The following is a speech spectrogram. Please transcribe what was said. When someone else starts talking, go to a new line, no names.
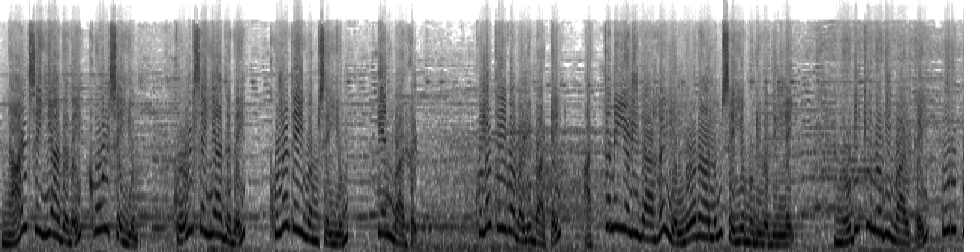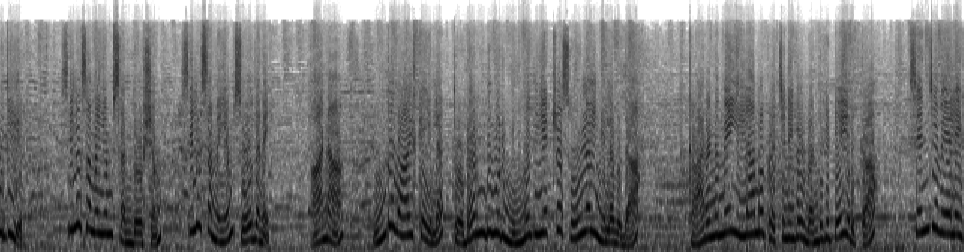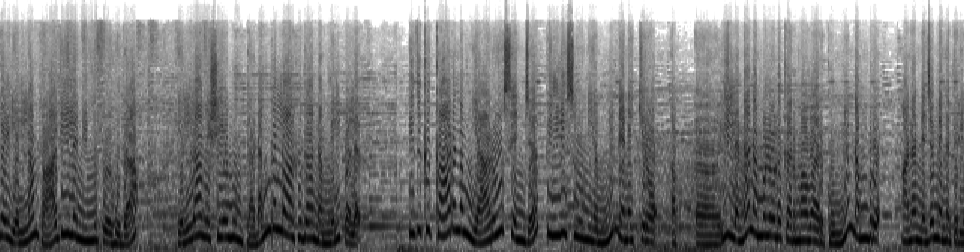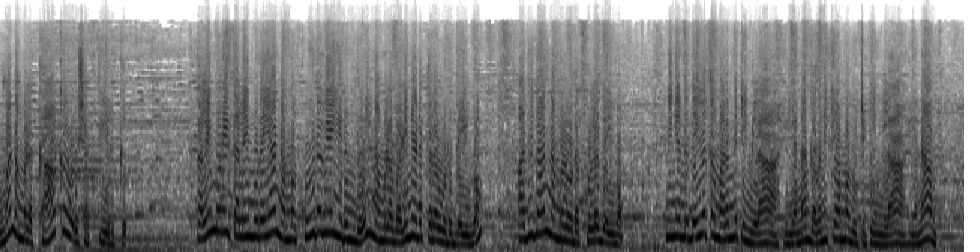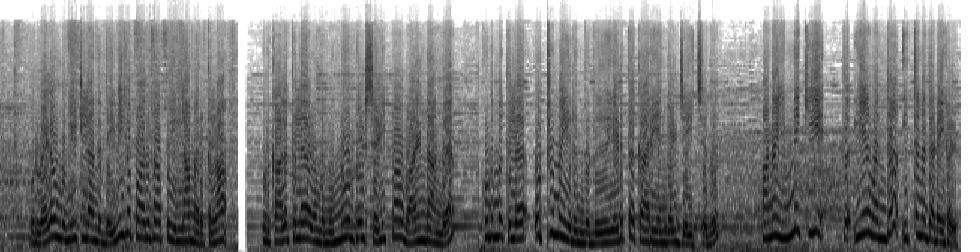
நாள் செய்யாததை கோல் செய்யும். கோல் செய்யாததை குலதெய்வம் செய்யும் என்பார்கள். குலதெய்வ வழிபாட்டை அத்தனை எளிதாக எல்லோராலும் செய்ய முடிவதில்லை. நொடிக்கு நொடி வாழ்க்கை ஒரு புதிர். சில சமயம் சந்தோஷம் சில சமயம் சோதனை. ஆனா உங்க வாழ்க்கையில தொடர்ந்து ஒரு நிம்மதியற்ற சூழல் நிலவுதா? காரணமே இல்லாம பிரச்சனைகள் வந்துகிட்டே இருக்கா? செஞ்ச வேலைகள் எல்லாம் பாதியில நின்னு போகுதா? எல்லா விஷயமும் தடங்கல் ஆகுதா நம்மில் பலர். இதுக்கு காரணம் யாரோ செஞ்ச பில்லி சூனியம்னு நினைக்கிறோம். இல்லனா நம்மளோட கர்மாவா இருக்கும்னு நம்புறோம். ஆனா நிஜம் என்ன தெரியுமா? நம்மள காக்க ஒரு சக்தி இருக்கு. தலைமுறை தலைமுறையா நம்ம கூடவே இருந்து நம்மள வழிநடத்துற ஒரு தெய்வம் அதுதான் நம்மளோட குல தெய்வம் நீங்க அந்த தெய்வத்தை மறந்துட்டீங்களா? இல்லனா கவனிக்காம விட்டுட்டீங்களா? ஏன்னா ஒருவேளை உங்க வீட்டுல அந்த தெய்வீக பாதுகாப்பு இல்லாம இருக்கலாம். ஒரு காலத்துல உங்க முன்னோர்கள் செழிப்பா வாழ்ந்தாங்க. குடும்பத்துல ஒற்றுமை இருந்தது எடுத்த காரியங்கள் ஜெயிச்சது. ஆனா இன்னைக்கு ஏன் வந்தா இத்தனை தடைகள்?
